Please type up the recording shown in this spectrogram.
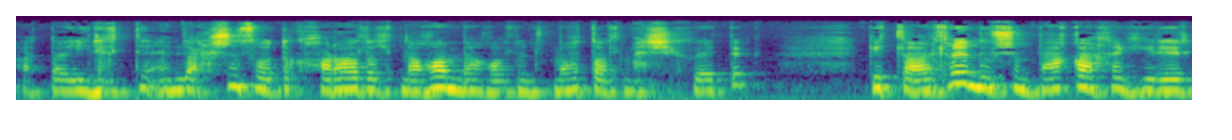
одоо иргэд амьд оршин суудаг хороололд ногоон байгууламж мод бол маш их байдаг. Гэтэл орлогын түвшин бага байхын хэрээр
